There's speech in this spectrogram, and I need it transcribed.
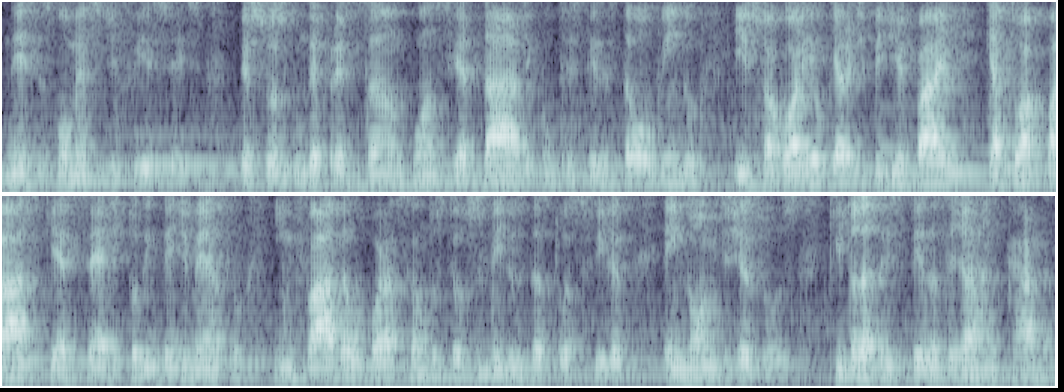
nesses momentos difíceis pessoas com depressão, com ansiedade, com tristeza estão ouvindo isso agora. E eu quero te pedir, Pai, que a tua paz, que excede todo entendimento, invada o coração dos teus filhos e das tuas filhas, em nome de Jesus. Que toda tristeza seja arrancada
